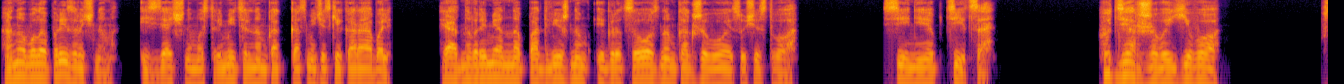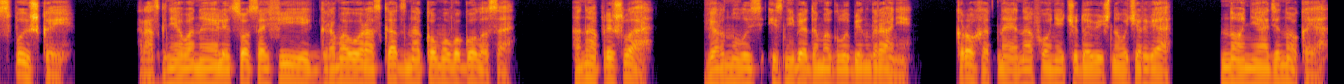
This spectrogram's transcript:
Оно было призрачным, изящным и стремительным, как космический корабль, и одновременно подвижным и грациозным, как живое существо. Синяя птица. «Удерживай его!» Вспышкой. Разгневанное лицо Софии, громовой раскат знакомого голоса. Она пришла, вернулась из неведомых глубин грани, крохотная на фоне чудовищного червя, но не одинокая.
